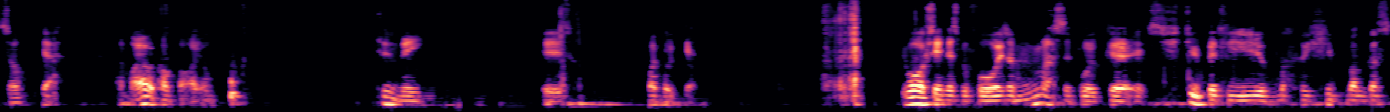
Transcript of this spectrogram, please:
so, yeah. And my other comfort item to me is my blanket. You've all seen this before. It's a massive blanket. It's stupidly humongous.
